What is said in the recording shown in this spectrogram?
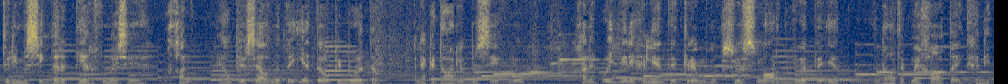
Toe die musiekdirekteur vir my sê, "Gaan help jouself met 'n ete op die boot." En ek het dadelik besef, "Joh, gaan ek ooit weer die geleentheid kry om op so smart boot te eet en daar het ek my gate uitgeniet.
